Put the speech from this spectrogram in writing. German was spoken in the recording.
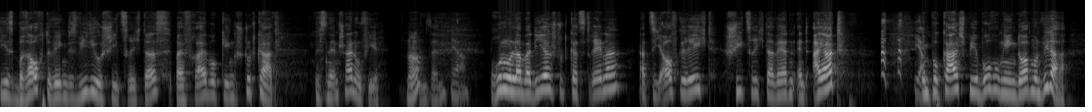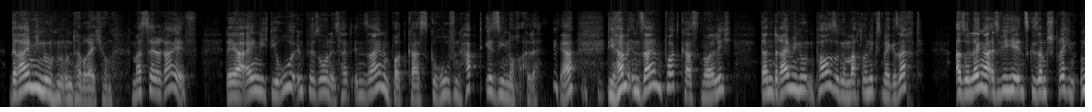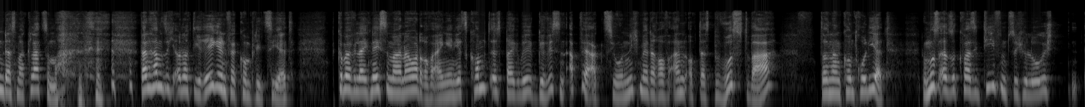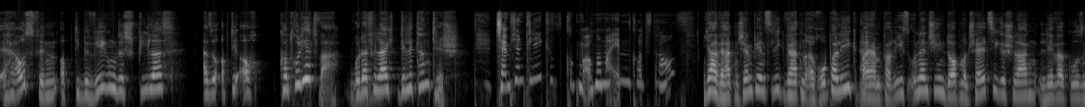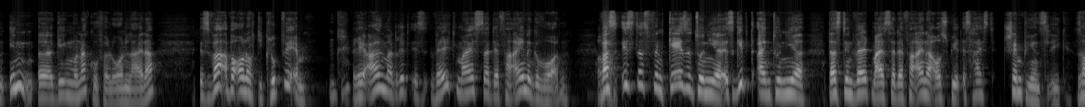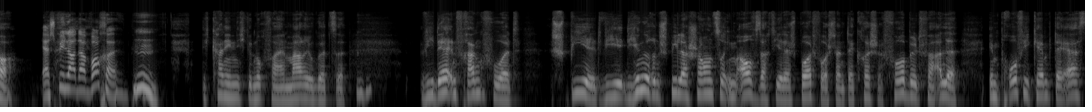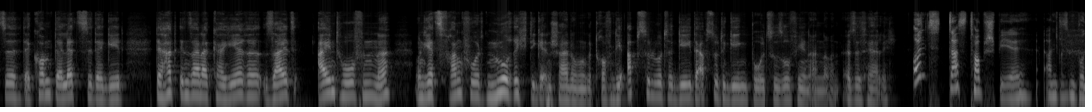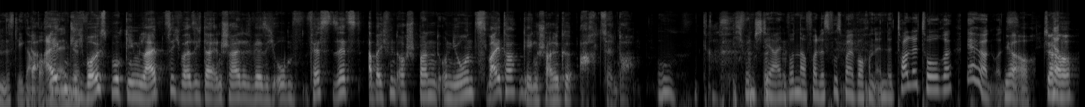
die es brauchte wegen des Videoschiedsrichters bei Freiburg gegen Stuttgart, bis eine Entscheidung fiel. Ne? Wahnsinn, ja. Bruno Labbadia, Stuttgarts Trainer, hat sich aufgeregt. Schiedsrichter werden enteiert. Ja. Im Pokalspiel Bochum gegen Dortmund wieder. Drei Minuten Unterbrechung. Marcel Reif, der ja eigentlich die Ruhe in Person ist, hat in seinem Podcast gerufen, habt ihr sie noch alle? Ja? Die haben in seinem Podcast neulich dann drei Minuten Pause gemacht und nichts mehr gesagt. Also länger, als wir hier insgesamt sprechen, um das mal klar zu machen. Dann haben sich auch noch die Regeln verkompliziert. Da können wir vielleicht nächstes Mal genauer drauf eingehen. Jetzt kommt es bei gew- gewissen Abwehraktionen nicht mehr darauf an, ob das bewusst war, sondern kontrolliert. Du musst also quasi tiefenpsychologisch herausfinden, ob die Bewegung des Spielers, also ob die auch kontrolliert war oder vielleicht dilettantisch. Champions League, gucken wir auch noch mal eben kurz drauf. Ja, wir hatten Champions League, wir hatten Europa League, Bayern Paris unentschieden, Dortmund Chelsea geschlagen, Leverkusen in, äh, gegen Monaco verloren leider. Es war aber auch noch die Club WM. Real Madrid ist Weltmeister der Vereine geworden. Was ist das für ein Käseturnier? Es gibt ein Turnier, das den Weltmeister der Vereine ausspielt. Es heißt Champions League. So, Der Spieler der Woche. Hm. ich kann ihn nicht genug feiern, Mario Götze. Wie der in Frankfurt spielt, wie die jüngeren Spieler schauen zu ihm auf, sagt hier der Sportvorstand, der Krösche. Vorbild für alle. Im Proficamp der Erste, der kommt, der Letzte, der geht. Der hat in seiner Karriere seit Eindhoven ne, und jetzt Frankfurt nur richtige Entscheidungen getroffen. Die absolute, der absolute Gegenpol zu so vielen anderen. Es ist herrlich. Und das Topspiel an diesem Ja, Bundesliga-Wochenende. eigentlich Wolfsburg gegen Leipzig, weil sich da entscheidet, wer sich oben festsetzt. Aber ich finde auch spannend, Union Zweiter gegen Schalke 18. Oh, krass. Ich wünsche dir ein wundervolles Fußballwochenende. Tolle Tore. Wir hören uns. Ja auch. Ciao.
